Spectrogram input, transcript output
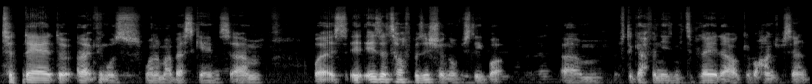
today, I don't think was one of my best games. Um, but it's, it is a tough position, obviously. But um, if the gaffer needs me to play there, I'll give 100%.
